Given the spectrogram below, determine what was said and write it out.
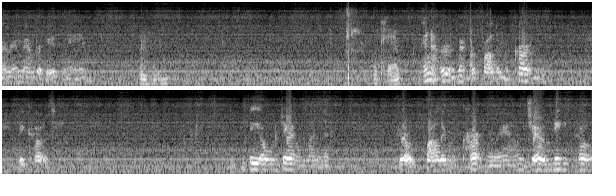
I remember his name. Mm-hmm. Okay. And I remember Father McCartan because the old gentleman that drove Father McCartan around, Joe Nico,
